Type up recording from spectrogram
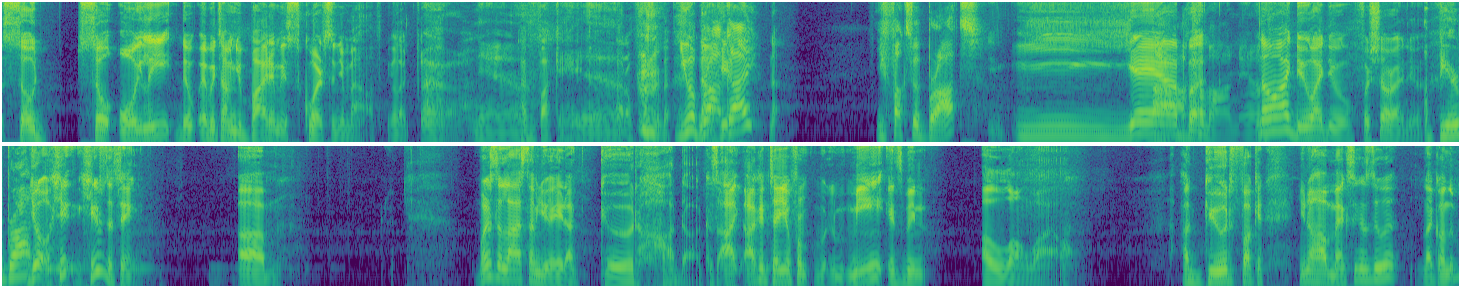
so so oily that every time you bite them, it squirts in your mouth. You're like, Ugh, Yeah. I fucking hate them. I don't fuck with that. You a here- guy? No, You fucks with brats? yeah, Aw, but come on, man. No, I do. I do for sure. I do. A beer brat? Yo, he- here's the thing. Um, when's the last time you ate a good hot dog? Because I, I can tell you from me, it's been a long while. A good fucking. You know how Mexicans do it? Like on the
